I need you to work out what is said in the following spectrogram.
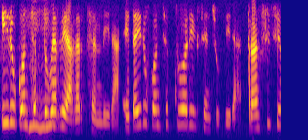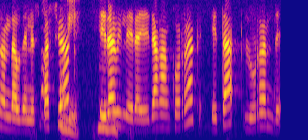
hiru kontzeptu mhm. berri agertzen dira. Eta hiru kontzeptu horiek zeintzuk dira. Transizioan dauden espazioak, mhm. erabilera iragankorrak eta lurralde,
